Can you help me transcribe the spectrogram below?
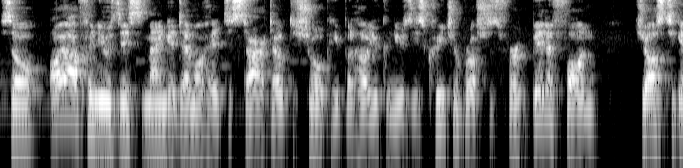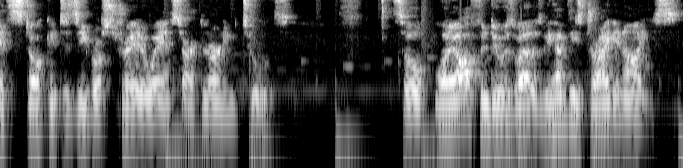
So I often use this manga demo head to start out to show people how you can use these creature brushes for a bit of fun just to get stuck into ZBrush straight away and start learning the tools. So what I often do as well is we have these dragon eyes,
